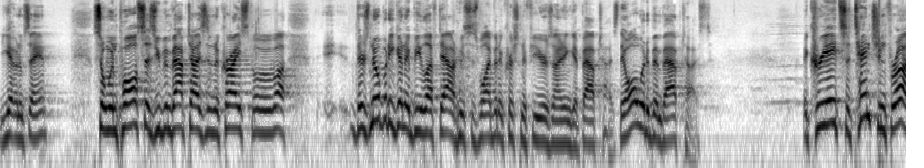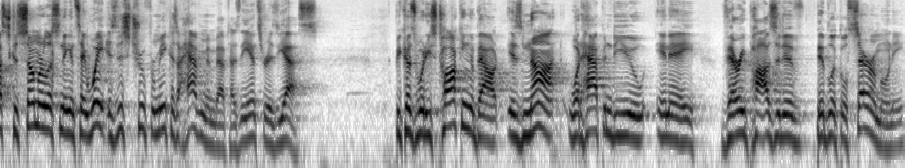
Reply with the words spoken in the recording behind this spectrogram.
You get what I'm saying? So when Paul says you've been baptized into Christ, blah, blah, blah, there's nobody going to be left out who says, Well, I've been a Christian a few years and I didn't get baptized. They all would have been baptized. It creates a tension for us because some are listening and say, Wait, is this true for me because I haven't been baptized? The answer is yes. Because what he's talking about is not what happened to you in a very positive biblical ceremony,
